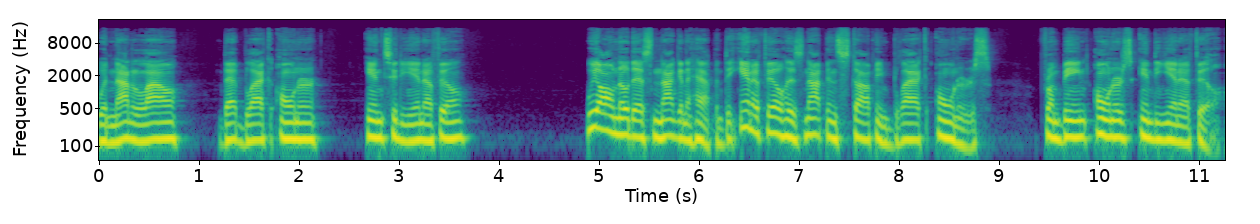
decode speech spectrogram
would not allow that black owner into the NFL? We all know that's not going to happen. The NFL has not been stopping black owners from being owners in the NFL.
